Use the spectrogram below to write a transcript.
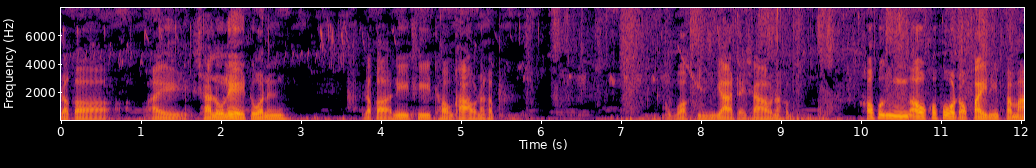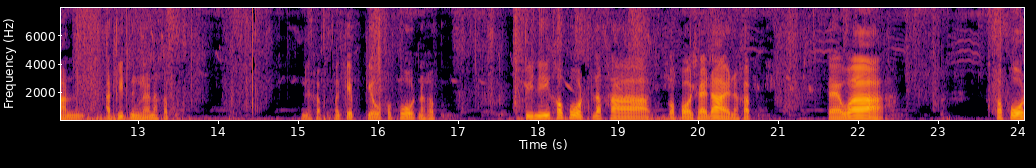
แล้วก็ ไอชาโลเล่ตัวหนึ่งแล้วก็นี่ที่ทองขาวนะครับเอาว่ากินหญ้าแต่เช้านะครับ เขาเพิ่งเอาข้าวโพดออกไปนี่ประมาณอาทิตย์หนึ่งแล้วนะครับนะครับมาเก็บเกี่ยวข้าวโพดนะครับ ปีนี้ข้าวโพดราคาก็พอใช้ได้นะครับ แต่ว่าข้าวโพด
